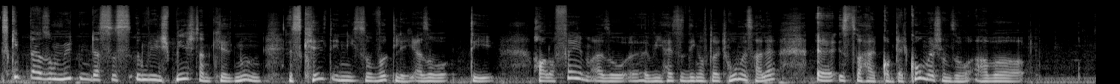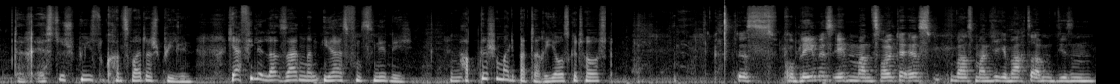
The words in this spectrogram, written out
Es gibt da so Mythen, dass es irgendwie den Spielstand killt. Nun, es killt ihn nicht so wirklich. Also die Hall of Fame, also äh, wie heißt das Ding auf Deutsch, Ruhmeshalle, äh, ist zwar halt komplett komisch und so, aber der Rest des Spiels, du kannst weiterspielen. Ja, viele sagen dann, ja, es funktioniert nicht. Hm. Habt ihr schon mal die Batterie ausgetauscht? Das Problem ist eben, man sollte es, was manche gemacht haben, diesen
